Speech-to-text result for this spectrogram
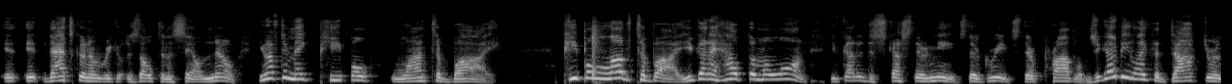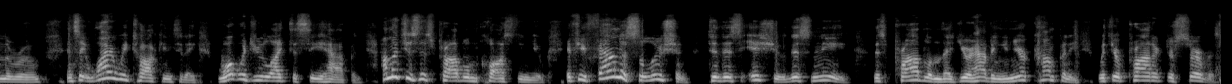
it, it, that's going to result in a sale. No, you have to make people want to buy. People love to buy. You got to help them along. You've got to discuss their needs, their greeds, their problems. You got to be like the doctor in the room and say, why are we talking today? What would you like to see happen? How much is this problem costing you? If you found a solution to this issue, this need, this problem that you're having in your company with your product or service,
